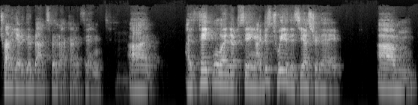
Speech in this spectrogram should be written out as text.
trying to get a good backspin, that kind of thing. Uh, I think we'll end up seeing. I just tweeted this yesterday. Um,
